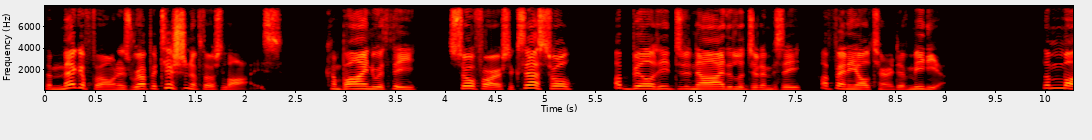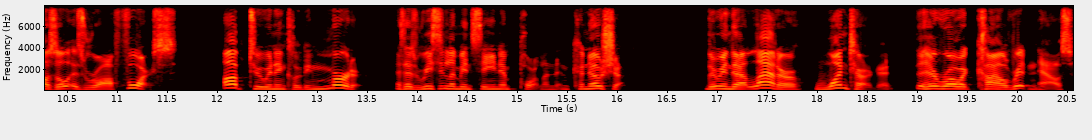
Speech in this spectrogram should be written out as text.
The megaphone is repetition of those lies, combined with the, so far successful, ability to deny the legitimacy of any alternative media. The muzzle is raw force, up to and including murder, as has recently been seen in Portland and Kenosha. During that latter, one target, the heroic Kyle Rittenhouse,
